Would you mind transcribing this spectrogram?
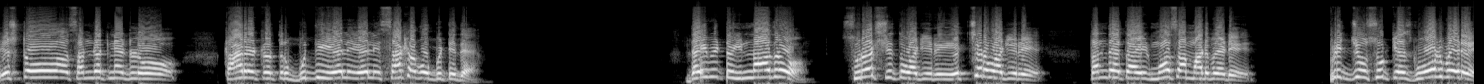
ಎಷ್ಟೋ ಸಂಘಟನೆಗಳು ಕಾರ್ಯಕರ್ತರು ಬುದ್ಧಿ ಹೇಳಿ ಹೇಳಿ ಸಾಕಾಗೋಗ್ಬಿಟ್ಟಿದೆ. ದಯವಿಟ್ಟು ಇನ್ನಾದ್ರೂ ಸುರಕ್ಷಿತವಾಗಿರಿ, ಎಚ್ಚರವಾಗಿರಿ. ತಂದೆ ತಾಯಿಗೆ ಮೋಸ ಮಾಡಬೇಡಿ. ಫ್ರಿಜ್ಜು ಸೂಟ್ ಕೇಸ್ಗೆ ಹೋಗಬೇಡಿ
